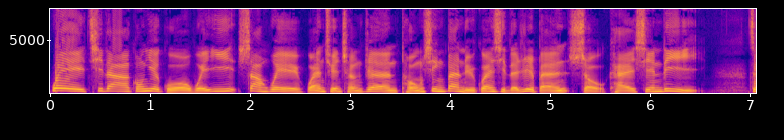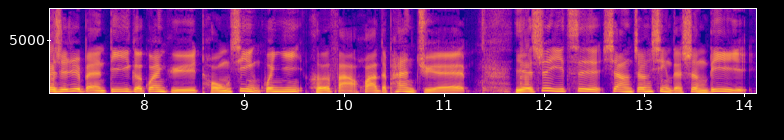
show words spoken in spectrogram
为七大工业国唯一尚未完全承认同性伴侣关系的日本首开先例。这是日本第一个关于同性婚姻合法化的判决，也是一次象征性的胜利。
